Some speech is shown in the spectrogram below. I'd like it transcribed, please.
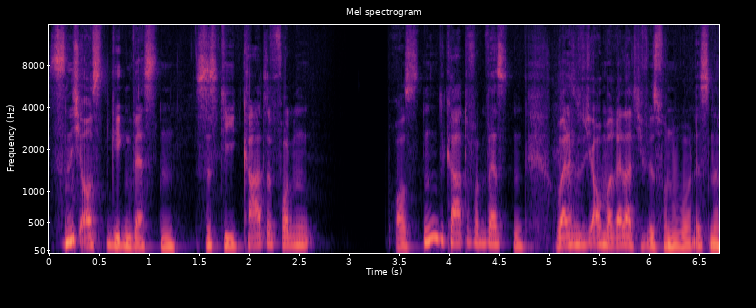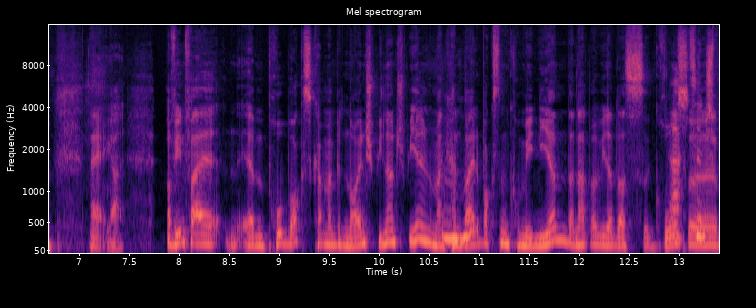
Es ist nicht Osten gegen Westen. Es ist die Karte von Osten, die Karte von Westen. Wobei das natürlich auch mal relativ ist, von wo man ist. Ne? Naja, egal. Auf jeden Fall, ähm, pro Box kann man mit neun Spielern spielen. Man mhm. kann beide Boxen kombinieren. Dann hat man wieder das große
